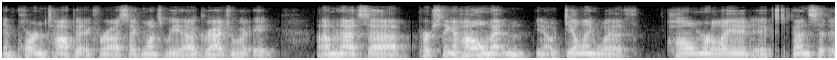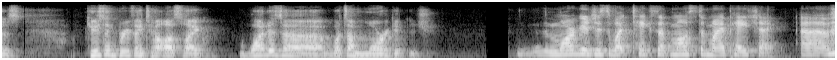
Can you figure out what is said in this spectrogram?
important topic for us. Like once we uh, graduate, um, that's uh, purchasing a home and you know dealing with home-related expenses. Can you just like briefly tell us like what is a what's a mortgage? The mortgage is what takes up most of my paycheck. Um,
